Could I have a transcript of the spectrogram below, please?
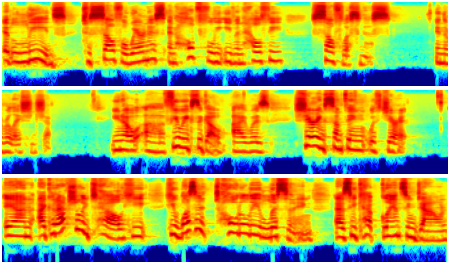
it leads to self awareness and hopefully even healthy selflessness in the relationship. You know, a few weeks ago, I was sharing something with Jarrett, and I could actually tell he, he wasn't totally listening as he kept glancing down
